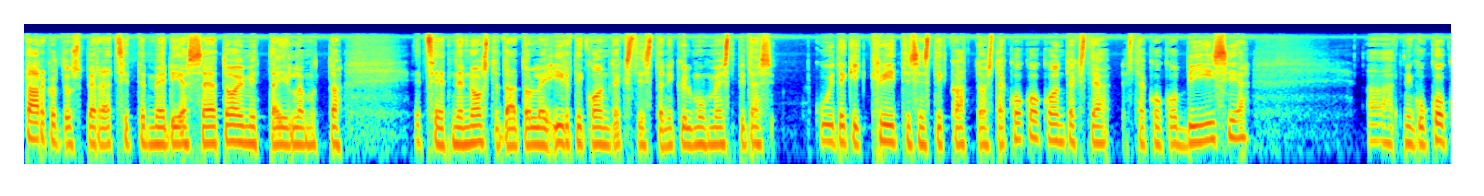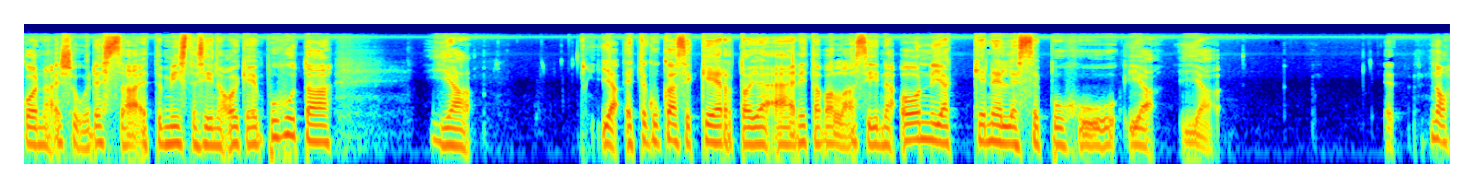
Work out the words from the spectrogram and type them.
tarkoitusperät sitten mediassa ja toimittajilla, mutta että se, että ne nostetaan tuolle irti kontekstista, niin kyllä mun mielestä pitäisi kuitenkin kriittisesti katsoa sitä koko kontekstia, sitä koko biisiä äh, niin kuin kokonaisuudessaan, että mistä siinä oikein puhutaan. Ja, ja että kuka se kertoja ääni tavallaan siinä on ja kenelle se puhuu ja, ja et, no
